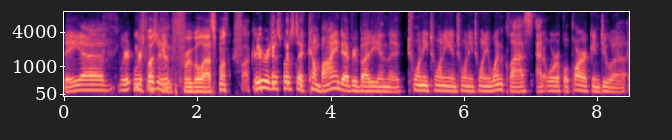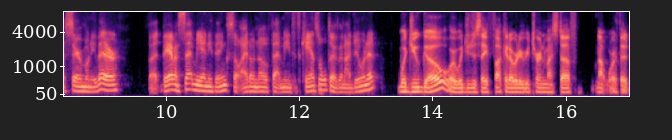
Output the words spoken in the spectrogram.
They uh we're, we're supposed to just, frugal ass motherfucker. we were just supposed to combine everybody in the 2020 and 2021 class at Oracle Park and do a, a ceremony there, but they haven't sent me anything, so I don't know if that means it's canceled or they're not doing it. Would you go, or would you just say, "Fuck it, I already returned my stuff. Not worth it."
